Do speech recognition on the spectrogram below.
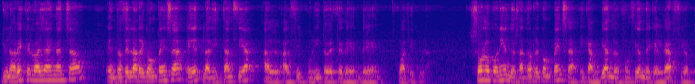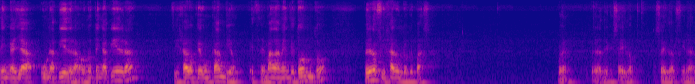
Y una vez que lo hayas enganchado, entonces la recompensa es la distancia al, circulito este de, de, cuadrícula. Solo poniendo esas dos recompensas y cambiando en función de que el garfio tenga ya una piedra o no tenga piedra, fijaros que es un cambio extremadamente tonto, pero fijaros lo que pasa. Bueno, espérate que se ha ido, se ha ido al final.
